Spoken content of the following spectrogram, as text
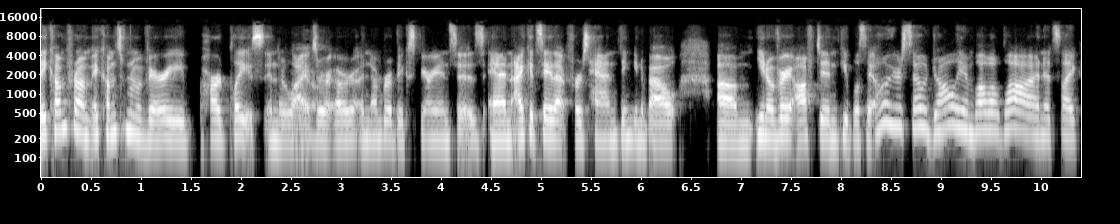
they come from it comes from a very hard place in their lives yeah. or, or, a number of experiences and i could say that firsthand thinking about um, you know very often people say oh you're so jolly and blah blah blah and it's like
